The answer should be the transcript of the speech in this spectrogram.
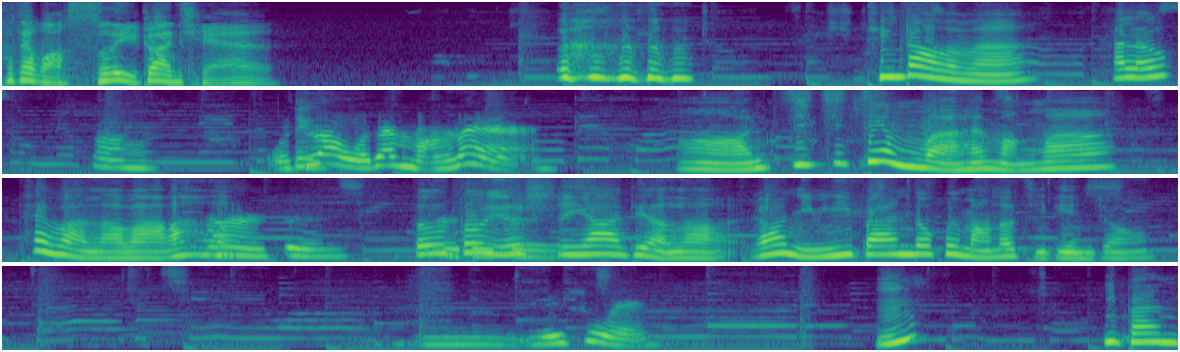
他在往死里赚钱。听到了吗？Hello，嗯，我知道我在忙嘞。啊，这这这么晚还忙吗？太晚了吧？嗯，对，都都已经十一二点了。然后你们一般都会忙到几点钟？嗯，没数哎，嗯，一般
